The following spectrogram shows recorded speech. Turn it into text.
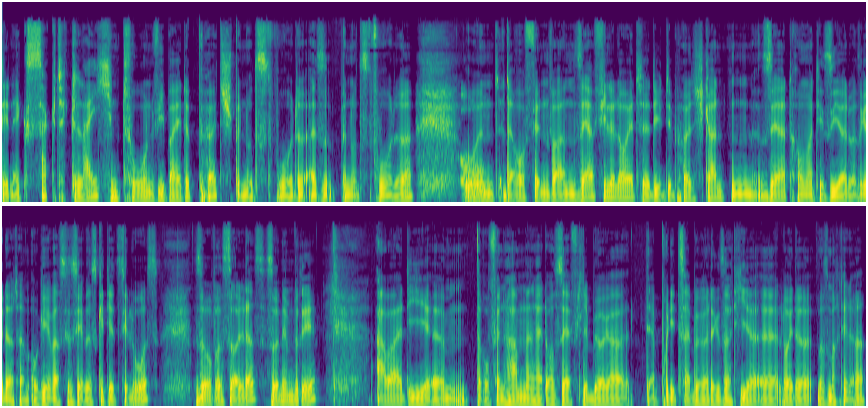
den exakt gleichen Ton wie bei The Purge benutzt wurde, also benutzt wurde. Oh. Und daraufhin waren sehr viele Leute, die The Purge kannten, sehr traumatisiert, weil sie gedacht haben, okay, was ist hier, was geht jetzt hier los? So, was soll das? So in dem Dreh. Aber die ähm, daraufhin haben dann halt auch sehr viele Bürger der Polizeibehörde gesagt, hier, äh, Leute, was macht ihr da?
